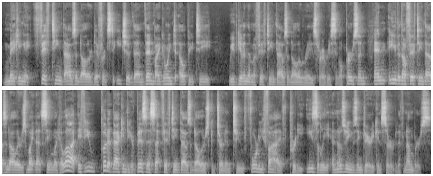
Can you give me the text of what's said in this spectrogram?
making a $15,000 difference to each of them, then by going to LPT, We've given them a $15,000 raise for every single person. And even though $15,000 might not seem like a lot, if you put it back into your business, that $15,000 could turn into 45 pretty easily. And those are using very conservative numbers.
